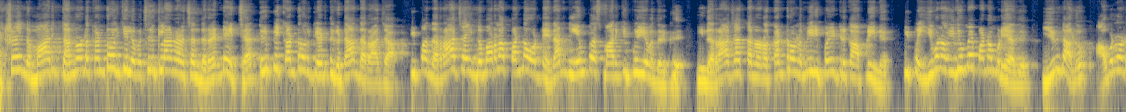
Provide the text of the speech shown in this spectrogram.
ஆக்சுவலா இந்த மாதிரி தன்னோட கண்ட்ரோல் கீழே வச்சிருக்கலாம்னு நினைச்ச அந்த ரெட் நைட்ஸை திருப்பி கண்ட்ரோல் எடுத்துக்கிட்டா அந்த ராஜா. இப்ப அந்த ராஜா இந்த மாதிரிலாம் பண்ண உடனே தான் இந்த எம்பரஸ் மார்க்கு புரிய வந்திருக்கு. இந்த ராஜா தன்னோட கண்ட்ரோல மீறி போயிட்டு இருக்கான் அப்படின்னு. இப்ப இவனும் எதுவுமே பண்ண முடியாது. இருந்தாலும் அவளோட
